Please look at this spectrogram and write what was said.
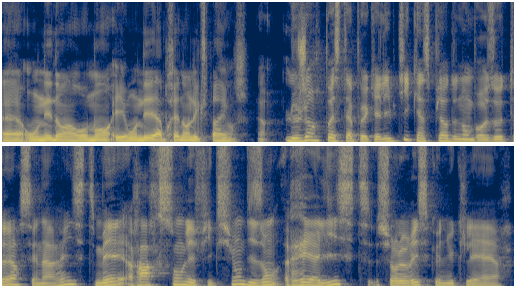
euh, on est dans un roman et on est après dans l'expérience. Le genre post-apocalyptique inspire de nombreux auteurs, scénaristes, mais rares sont les fictions, disons, réalistes sur le risque nucléaire.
